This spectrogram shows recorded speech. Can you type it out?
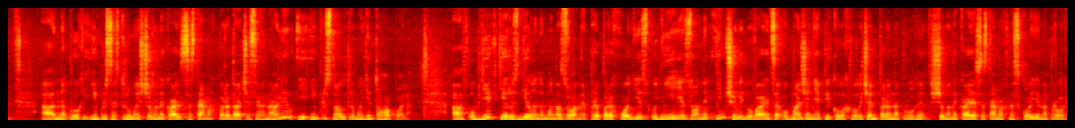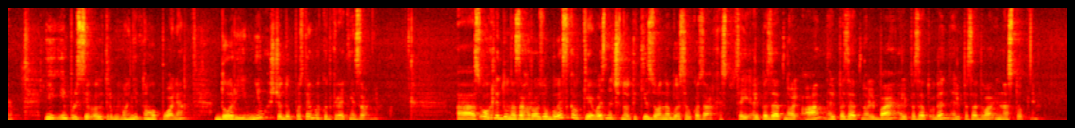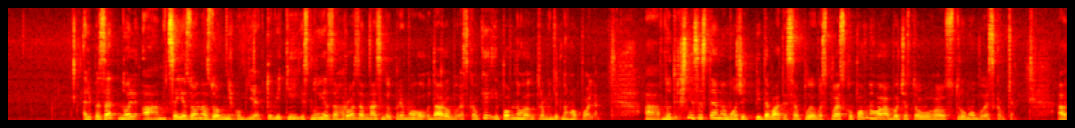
напруг і струмів, що виникають в системах передачі сигналів, і імпульсного електромагнітного поля. А в об'єкті, розділеному на зони, при переході з однієї зони в іншу відбувається обмеження пікових величин перенапруги, що виникає в системах низької напруги, і імпульсів електромагнітного поля до рівнів, що допустимо в конкретній зоні. З огляду на загрозу блискавки визначено такі зони блискавкозахисту. Це є ЛПЗ-0А, ЛПЗ-0Б, ЛПЗ-1, ЛПЗ-2 і наступні. ЛПЗ-0А це є зона зовні об'єкту, в якій існує загроза внаслідок прямого удару блискавки і повного електромагнітного поля. А внутрішні системи можуть піддаватися впливу сплеску повного або часткового струму блискавки.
